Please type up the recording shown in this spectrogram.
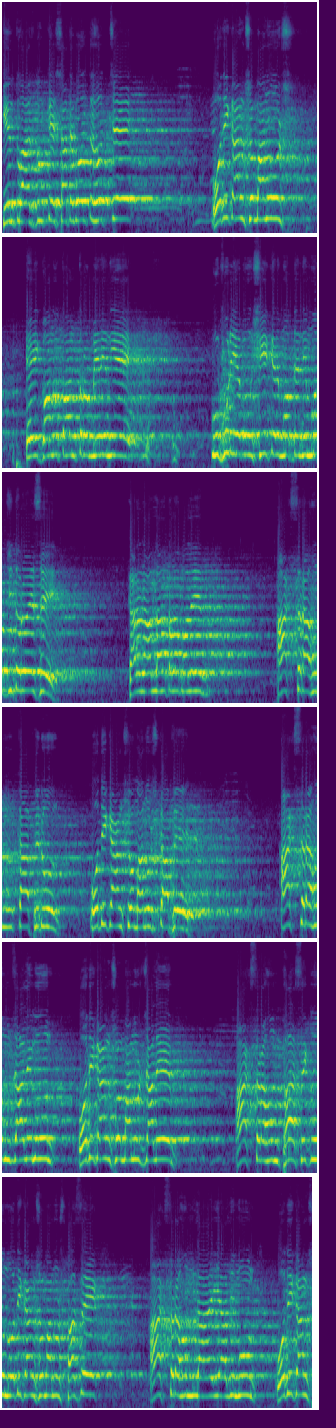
কিন্তু আজ দুঃখের সাথে বলতে হচ্ছে, অধিকাংশ মানুষ এই গণতন্ত্র মেনে নিয়ে কুফুরি এবং শিখের মধ্যে নিমজ্জিত রয়েছে। কারণ আল্লাহ তালা বলেন আকসরাহুম কাফিরুন, অধিকাংশ মানুষ কাফের। আকসরাহুম জালিমুন, অধিকাংশ মানুষ জালেম। আকসরাহুম ফাসিকুন, অধিকাংশ মানুষ ফাসেক। আকসরাহুম লাই আলিমুন অধিকাংশ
